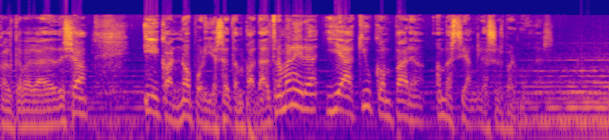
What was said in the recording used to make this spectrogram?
qualque vegada d'això, i com no podria ser tampoc d'altra manera, hi ha qui ho compara amb els triangles les Bermudes.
